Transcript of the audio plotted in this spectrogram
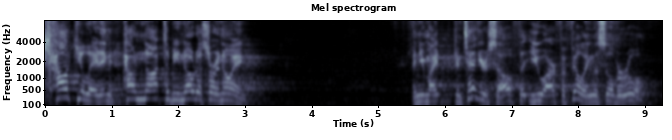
calculating how not to be noticed or annoying. And you might content yourself that you are fulfilling the silver rule.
